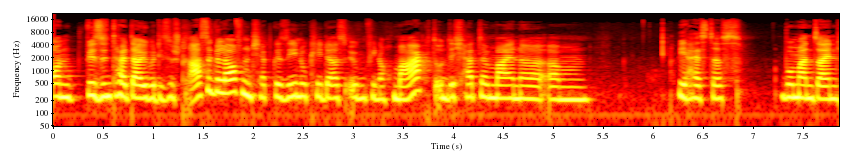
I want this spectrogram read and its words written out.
Und wir sind halt da über diese Straße gelaufen und ich habe gesehen, okay, da ist irgendwie noch Markt und ich hatte meine, ähm, wie heißt das, wo man seinen,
